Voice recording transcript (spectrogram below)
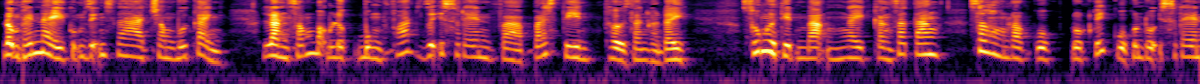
Động thái này cũng diễn ra trong bối cảnh làn sóng bạo lực bùng phát giữa Israel và Palestine thời gian gần đây – số người thiệt mạng ngày càng gia tăng sau hàng loạt cuộc đột kích của quân đội Israel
